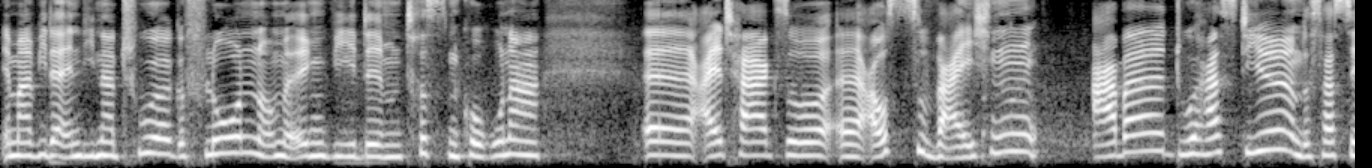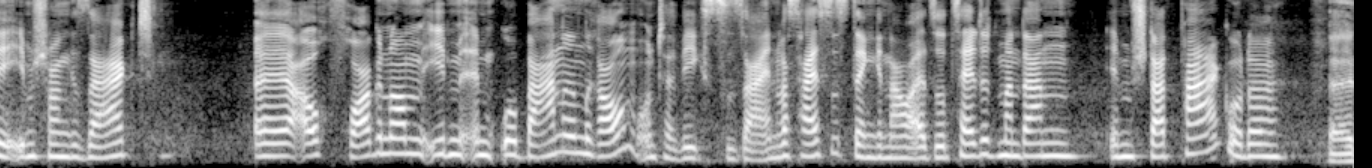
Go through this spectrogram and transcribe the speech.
immer wieder in die Natur geflohen, um irgendwie dem tristen Corona-Alltag so äh, auszuweichen. Aber du hast dir, und das hast du ja eben schon gesagt, äh, auch vorgenommen, eben im urbanen Raum unterwegs zu sein. Was heißt es denn genau? Also zeltet man dann im Stadtpark oder? Äh,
